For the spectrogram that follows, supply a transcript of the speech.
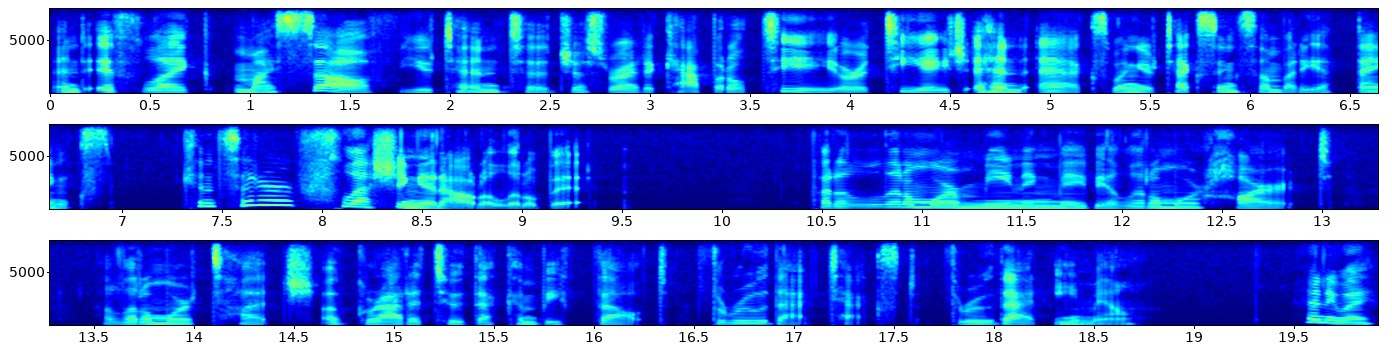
And if, like myself, you tend to just write a capital T or a THNX when you're texting somebody a thanks, consider fleshing it out a little bit. Put a little more meaning, maybe a little more heart, a little more touch of gratitude that can be felt through that text, through that email. Anyway,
